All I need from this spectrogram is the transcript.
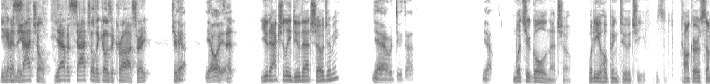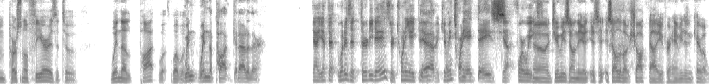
you and get a they- satchel. You have a satchel that goes across, right? Jimmy? Yeah. Yeah. Oh, yeah. You'd actually do that show, Jimmy? Yeah, I would do that. Yeah. What's your goal in that show? What are you hoping to achieve? Is it to conquer some personal fear? Is it to win the pot? What? What? what Win, win the pot. Get out of there. Yeah, you have to what is it, 30 days or 28 days, yeah. right, Jimmy? like 28 days. Yeah, four weeks. No, Jimmy's on the. It's it's all about shock value for him. He doesn't care about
